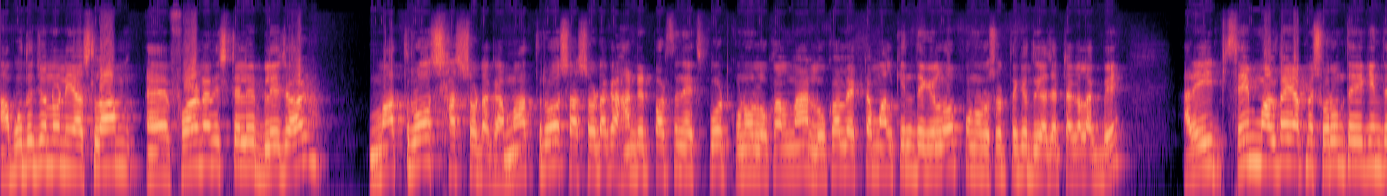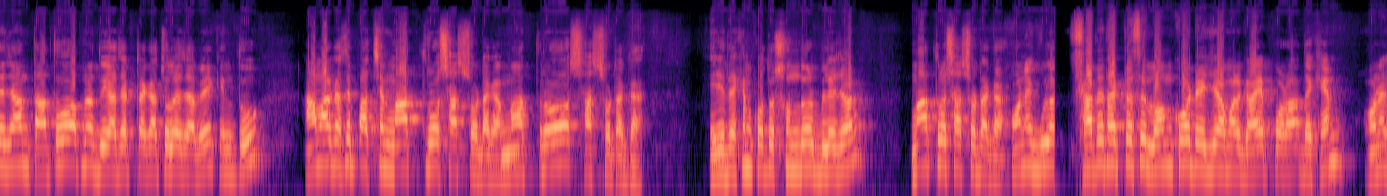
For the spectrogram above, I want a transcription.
আপদের জন্য নিয়ে আসলাম ফরেনার স্টাইলের ব্লেজার মাত্র সাতশো টাকা, মাত্র সাতশো টাকা হান্ড্রেড পার্সেন্ট এক্সপোর্ট কোনো লোকাল না। লোকাল একটা মাল কিনতে গেলেও পনেরোশো থেকে দুই হাজার টাকা লাগবে। আর এই সেম মালটাই আপনি শোরুম থেকে কিনতে যান, তাতেও আপনার দুই হাজার টাকা চলে যাবে। কিন্তু আমার কাছে পাচ্ছেন মাত্র সাতশো টাকা, মাত্র সাতশো টাকা। এই যে দেখেন কত সুন্দর ব্লেজার মাত্র সাতশো টাকা। অনেকগুলো সাথে থাকতেছে লং কোট এই যে আমার গায়ে পরা, দেখেন অনেক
